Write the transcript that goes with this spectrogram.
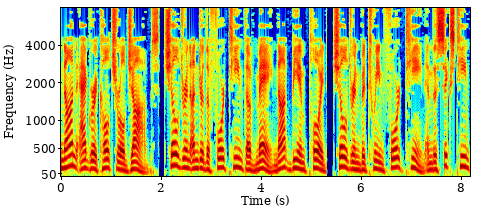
non-agricultural jobs, children under 14 May not be employed, children between 14 and the 16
